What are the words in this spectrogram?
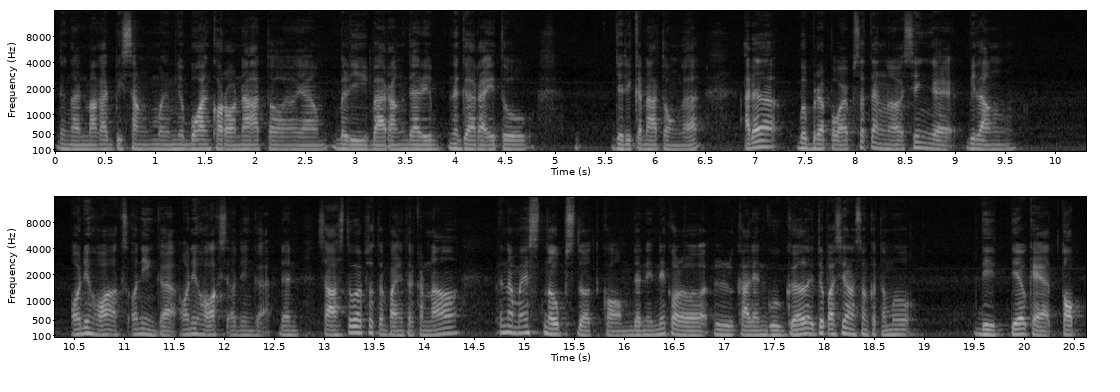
dengan makan pisang menyembuhkan corona atau yang beli barang dari negara itu jadi kena atau enggak ada beberapa website yang sih nggak bilang oh ini hoax oh ini enggak oh ini hoax oh ini enggak. Dan salah satu website yang paling terkenal itu namanya snopes.com dan ini kalau kalian google itu pasti langsung ketemu di dia kayak top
